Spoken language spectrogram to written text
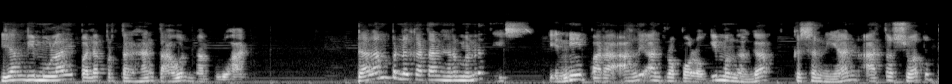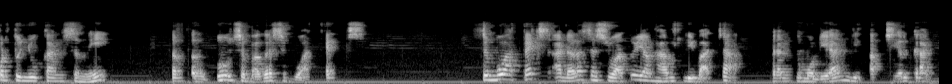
yang dimulai pada pertengahan tahun 60-an. Dalam pendekatan hermeneutis, ini para ahli antropologi menganggap kesenian atau suatu pertunjukan seni tertentu sebagai sebuah teks. Sebuah teks adalah sesuatu yang harus dibaca dan kemudian ditafsirkan.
